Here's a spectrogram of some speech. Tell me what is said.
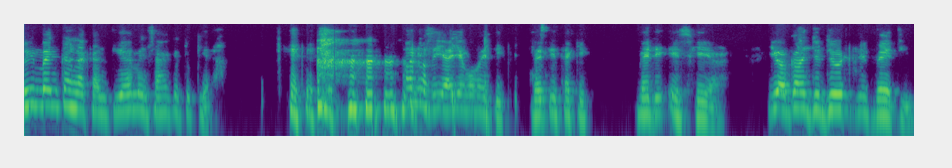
Tú inventas la cantidad de mensajes que tú quieras. Ah, no, sí, ya llegó Betty. Betty está aquí. Betty is here. You are going to do it with Betty,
